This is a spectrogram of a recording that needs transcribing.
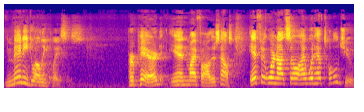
Many dwelling places prepared in my Father's house. If it were not so, I would have told you.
